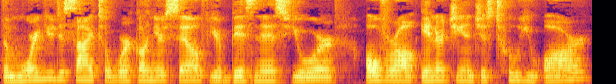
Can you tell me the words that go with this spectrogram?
The more you decide to work on yourself, your business, your overall energy, and just who you are,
